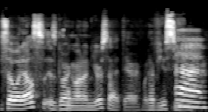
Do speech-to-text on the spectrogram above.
So, what else is going on on your side there? What have you seen? Um,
